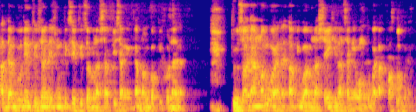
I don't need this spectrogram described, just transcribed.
Adambu te dosa al ismu tikse dosa menasabi sangking kanom kopi kunala dosa canom ku elek tapi wa menasai hilang sangking wong tua akbahu elek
